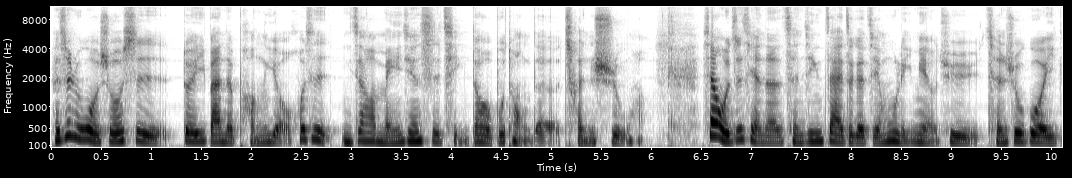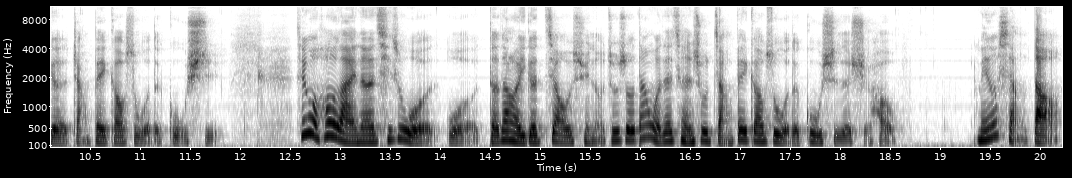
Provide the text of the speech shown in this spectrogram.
可是如果说是对一般的朋友，或是你知道每一件事情都有不同的陈述哈。像我之前呢，曾经在这个节目里面有去陈述过一个长辈告诉我的故事。结果后来呢，其实我我得到了一个教训呢，就是说当我在陈述长辈告诉我的故事的时候，没有想到。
